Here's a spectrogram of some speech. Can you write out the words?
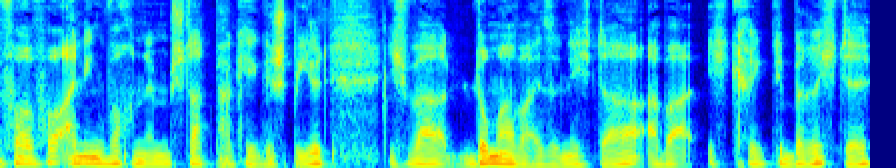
vor, vor einigen Wochen im Stadtpark hier gespielt. Ich war dummerweise nicht da, aber ich kriegte Berichte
